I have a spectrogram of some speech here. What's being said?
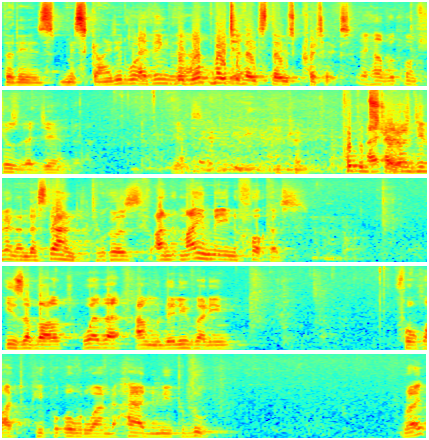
that is misguided? What, I think what have- motivates those critics? They have a confused agenda. Yes. Okay. Put them I, I don't even understand it because, and my main focus is about whether I'm delivering for what people of Rwanda hired me to do. Right?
